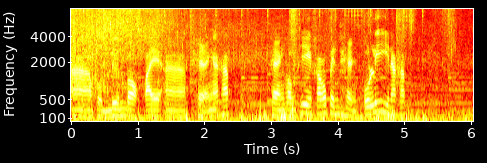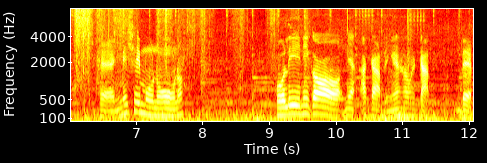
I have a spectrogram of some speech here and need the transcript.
อ่าผมลืมบอกไปอ่าแผงนะครับ แผงของพี่เขาเป็นแผงโพลีนะครับ แผงไม่ใช่โมโนเนาะโพลีนี่ก็เนี่ยอากาศอย่างเงี้ยครับอากาศแดด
